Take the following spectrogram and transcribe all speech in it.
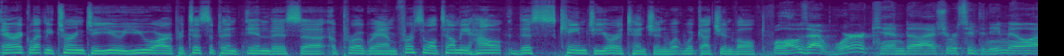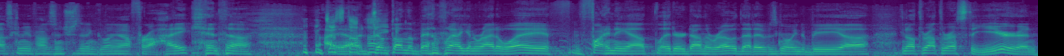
Eric, let me turn to you. You are a participant in this uh, program. First of all, tell me how this came to your attention. What, what got you involved? Well, I was at work and uh, I actually received an email asking me if I was interested in going out for a hike. And uh, I uh, jumped on the bandwagon right away, finding out later down the road that it was going to be, uh, you know, throughout the rest of the year. And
